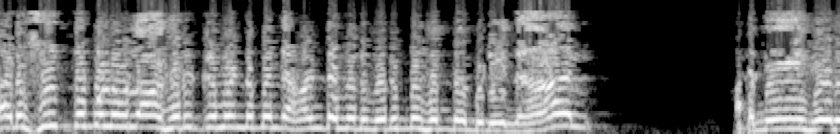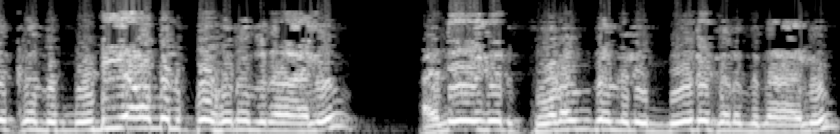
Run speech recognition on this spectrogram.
பரிசுத்தமுள்ளவர்களாக இருக்க வேண்டும் என்று ஆண்டவர் விரும்புகின்றபடினால் அநேகருக்கு அது முடியாமல் போகிறதுனாலும் அநேகர் தொடர்ந்ததில் மீறுகிறதுனாலும்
